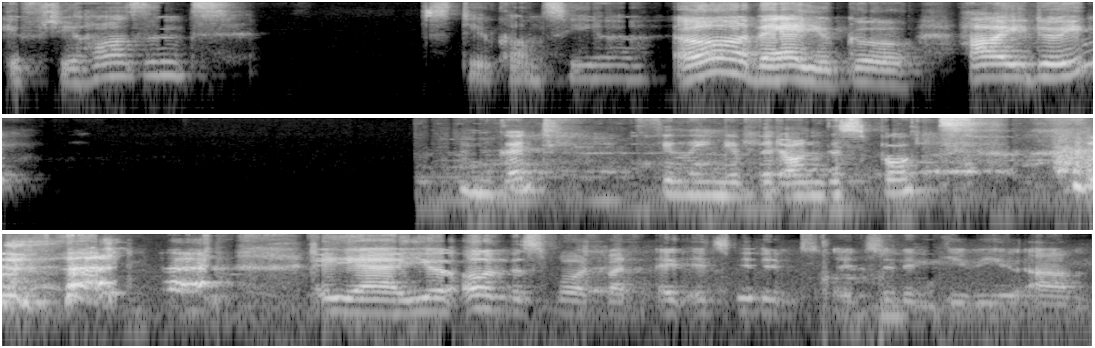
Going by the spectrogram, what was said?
If she hasn't, still can't see her. Oh, there you go. How are you doing? I'm good. Feeling a bit on the spot. yeah, you're on the spot, but it, it shouldn't it shouldn't give you um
